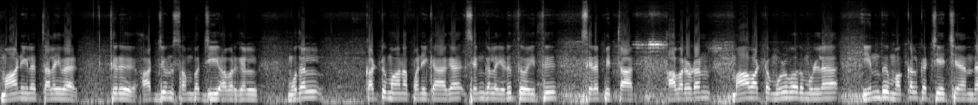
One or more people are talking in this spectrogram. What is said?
மாநில தலைவர் திரு அர்ஜுன் சம்பத்ஜி அவர்கள் முதல் கட்டுமான பணிக்காக செங்கலை எடுத்து வைத்து சிறப்பித்தார். அவருடன் மாவட்டம் முழுவதும் உள்ள இந்து மக்கள் கட்சியைச் சேர்ந்த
